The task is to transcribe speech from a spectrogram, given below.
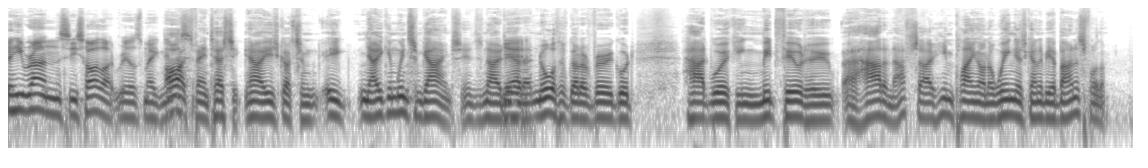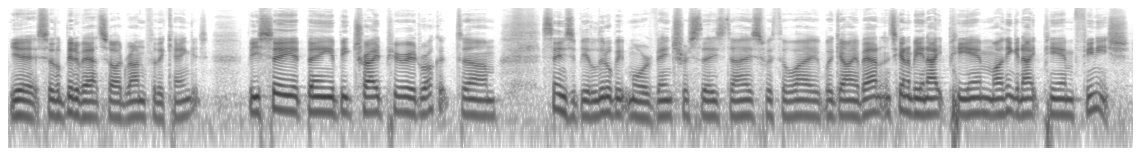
But he runs his highlight reels make. Oh, it's magnificent. fantastic. No, he's got some. He, no, he can win some games. There's no doubt. Yeah. North have got a very good, hard-working midfield who are hard enough. So him playing on a wing is going to be a bonus for them. Yeah, so a bit of outside run for the Kangas. But you see it being a big trade period, Rocket. Um, seems to be a little bit more adventurous these days with the way we're going about it. And it's going to be an 8 p.m. I think an 8 p.m. finish.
